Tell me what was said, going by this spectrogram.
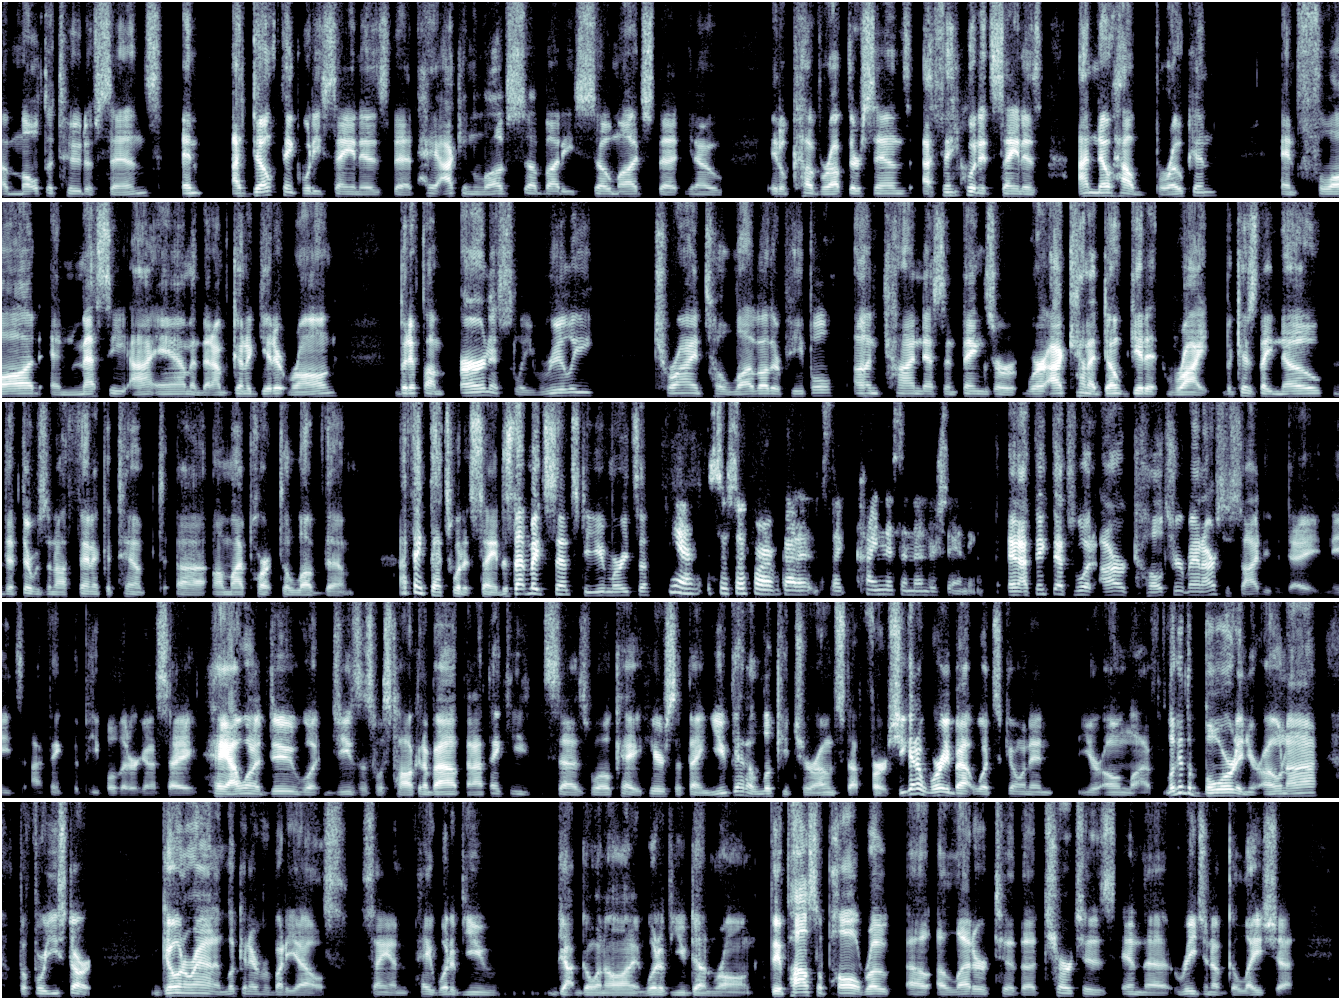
a multitude of sins. And I don't think what he's saying is that, hey, I can love somebody so much that, you know, it'll cover up their sins. I think what it's saying is, I know how broken and flawed and messy I am and that I'm going to get it wrong. But if I'm earnestly really trying to love other people, unkindness and things are where I kind of don't get it right because they know that there was an authentic attempt uh, on my part to love them. I think that's what it's saying. Does that make sense to you, Maritza? Yeah. So so far I've got it. It's like kindness and understanding. And I think that's what our culture, man, our society today needs. I think the people that are going to say, "Hey, I want to do what Jesus was talking about," and I think he says, "Well, okay, here's the thing. You got to look at your own stuff first. You got to worry about what's going in your own life. Look at the board in your own eye before you start going around and looking at everybody else saying, Hey, what have you got going on and what have you done wrong? The Apostle Paul wrote a, a letter to the churches in the region of Galatia,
